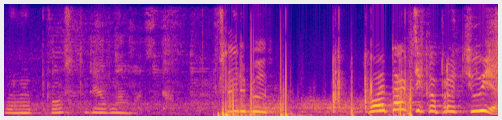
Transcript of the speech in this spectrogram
Вони просто біля мене. Все, ребят. Твоя тактика працює.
